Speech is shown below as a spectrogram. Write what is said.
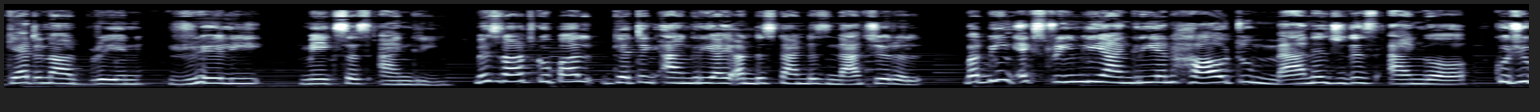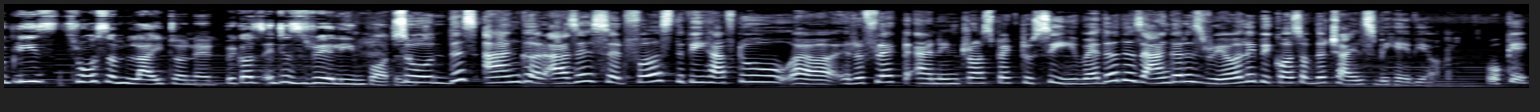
get in our brain really makes us angry. Ms. Rajgopal, getting angry, I understand, is natural. But being extremely angry and how to manage this anger, could you please throw some light on it? Because it is really important. So, this anger, as I said, first we have to uh, reflect and introspect to see whether this anger is really because of the child's behavior. Okay.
